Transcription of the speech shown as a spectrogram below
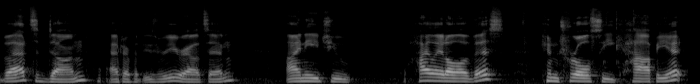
that's done, after I put these reroutes in, I need to highlight all of this, Control C, copy it,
